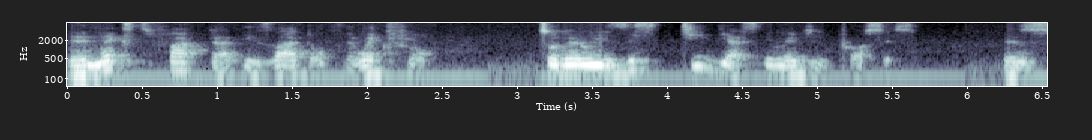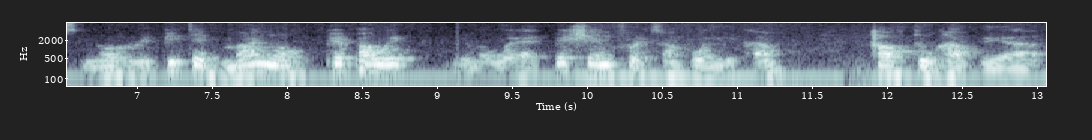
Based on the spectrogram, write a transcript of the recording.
the next factor is that of the workflow. So there is this tedious imaging process. There's you know repeated manual paperwork, you know, where a patient, for example, when they come, have to have their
